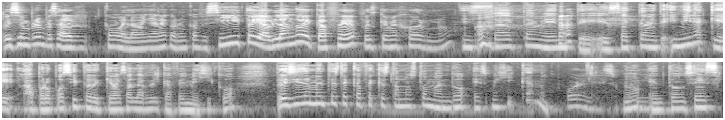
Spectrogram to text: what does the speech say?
pues siempre empezar como en la mañana con un cafecito y hablando de café, pues qué mejor, ¿no? Exactamente, exactamente. Y mira que a propósito de que vas a hablar del café en México, precisamente este café que estamos tomando es mexicano. Órale, ¿no? Entonces,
